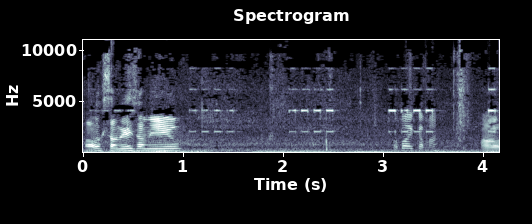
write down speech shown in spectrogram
好，十秒十秒，我帮你揿下。好。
